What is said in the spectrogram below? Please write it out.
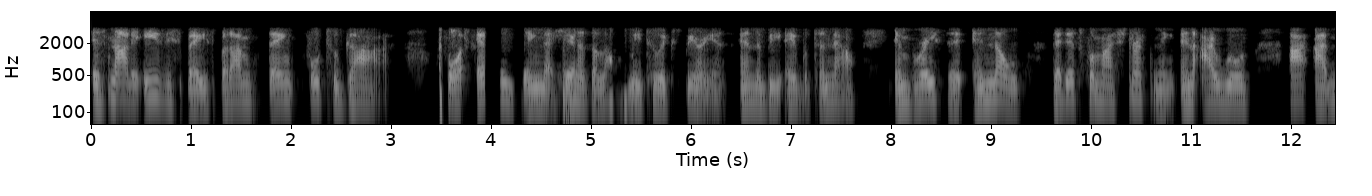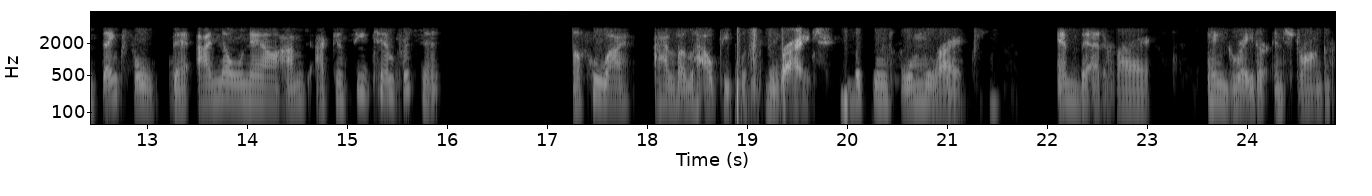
It's not an easy space, but I'm thankful to God for everything that He has allowed me to experience and to be able to now embrace it and know that it's for my strengthening. And I will I, I'm thankful that I know now I'm I can see ten percent of who I have allowed people to see. Right. Looking for more Right. and better. Right. And greater and stronger.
